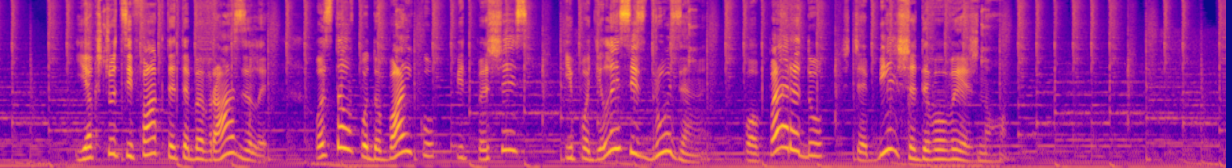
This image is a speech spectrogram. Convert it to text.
Якщо ці факти тебе вразили, постав вподобайку, підпишись і поділись із друзями. Попереду ще більше дивовижного.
